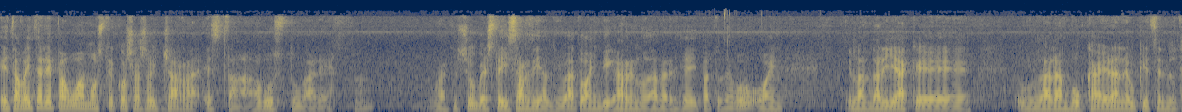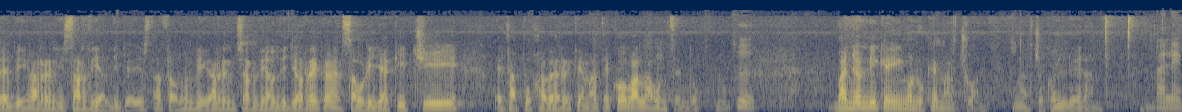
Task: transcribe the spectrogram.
eta baita ere pagua mozteko sasoi txarra ez da abuztu gare. no? Bakizu, beste izardialdi bat, oain bigarren udaberria aipatu dugu, oain landariak e, udaran bukaeran eukitzen dute bigarren izardialdi joi, ez da? Eta orduan, bigarren izardialdi horrek zauriak itxi eta puja berrik emateko ba, laguntzen du. no? Hmm. Baina nik egingo nuke martxuan, martxoko hilberan. Vale.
